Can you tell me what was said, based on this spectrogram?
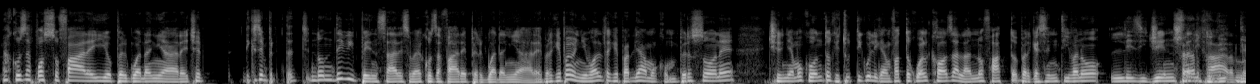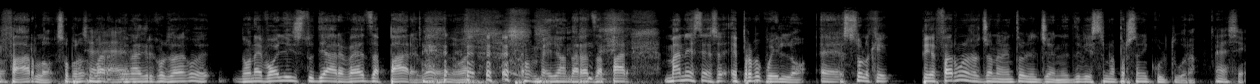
Ma cosa posso fare io per guadagnare? Cioè, dico sempre, non devi pensare me, cosa fare per guadagnare, perché poi ogni volta che parliamo con persone ci rendiamo conto che tutti quelli che hanno fatto qualcosa l'hanno fatto perché sentivano l'esigenza Certo, di farlo. di farlo. Sopra- Cioè- guarda, in agricoltura come- non hai voglia di studiare, vai a zappare. Guarda, guarda, meglio andare a zappare. Ma nel senso, è proprio quello. È solo che per fare un ragionamento del genere devi essere una persona di cultura. Eh sì.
